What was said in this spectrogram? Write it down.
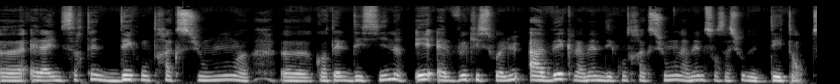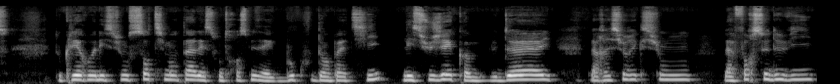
Euh, elle a une certaine décontraction euh, quand elle dessine et elle veut qu'il soit lu avec la même décontraction, la même sensation de détente. Donc les relations sentimentales, elles sont transmises avec beaucoup d'empathie. Les sujets comme le deuil, la résurrection, la force de vie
